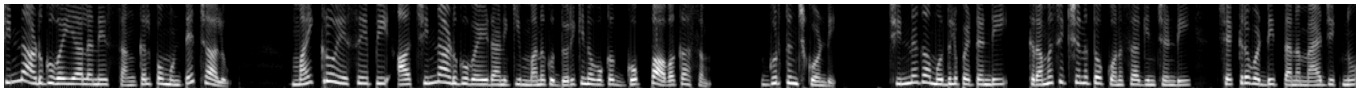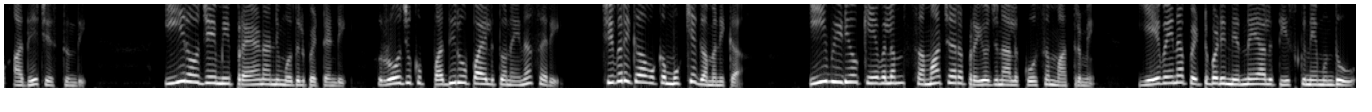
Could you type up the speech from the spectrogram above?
చిన్న అడుగు వేయాలనే సంకల్పం ఉంటే చాలు. మైక్రో ఎసేపీ ఆ చిన్న అడుగు వేయడానికి మనకు దొరికిన ఒక గొప్ప అవకాశం. గుర్తుంచుకోండి చిన్నగా మొదలుపెట్టండి క్రమశిక్షణతో కొనసాగించండి. చక్రవడ్డీ తన మ్యాజిక్ను అదే చేస్తుంది. ఈ రోజే మీ ప్రయాణాన్ని మొదలుపెట్టండి. రోజుకు పది రూపాయలతోనైనా సరే. చివరిగా ఒక ముఖ్య గమనిక. ఈ వీడియో కేవలం సమాచార ప్రయోజనాల కోసం మాత్రమే. ఏవైనా పెట్టుబడి నిర్ణయాలు తీసుకునే ముందు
